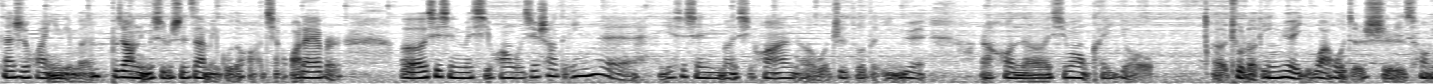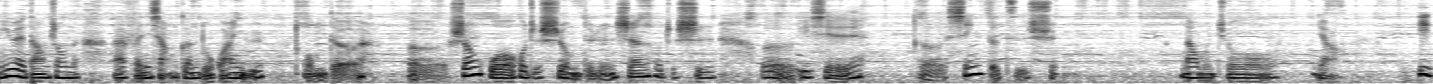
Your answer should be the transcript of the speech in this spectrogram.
但是欢迎你们。不知道你们是不是在美国的华侨？Whatever，呃，谢谢你们喜欢我介绍的音乐，也谢谢你们喜欢呃我制作的音乐。然后呢，希望我可以有呃除了音乐以外，或者是从音乐当中呢来分享更多关于我们的呃生活，或者是我们的人生，或者是呃一些呃新的资讯。那我们就要。一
